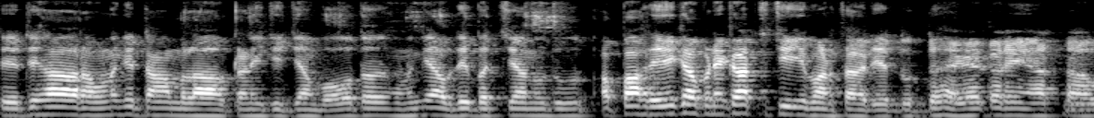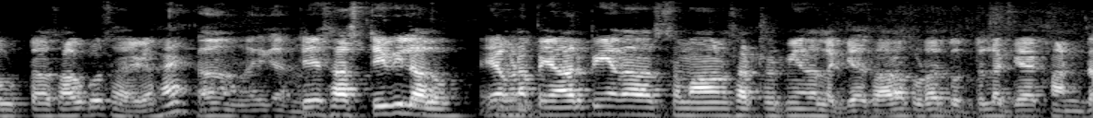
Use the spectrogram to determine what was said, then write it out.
ਤੇ ਤਿਉਹਾਰ ਆਉਣਗੇ ਤਾਂ ਮਿਲਾਵਟ ਵਾਲੀ ਚੀਜ਼ਾਂ ਬਹੁਤ ਹੋਣਗੇ ਆਪਦੇ ਬੱਚਿਆਂ ਨੂੰ ਤੂੰ ਆਪਾਂ ਹਰੇਕ ਆਪਣੇ ਘਰ 'ਚ ਚੀਜ਼ ਬਣ ਸਕਦੀ ਹੈ। ਦੁੱਧ ਹੈਗਾ ਘਰੇ ਆਟਾ ਊਟਾ ਸਭ ਕੁਝ ਹੈਗਾ ਹੈ? ਤੇ ਸਸਤੀ ਵੀ ਲਾ ਲਓ। ਇਹ ਆਪਣਾ 50 ਰੁਪਈਆਂ ਦਾ ਸਮਾਨ 60 ਰੁਪਈਆਂ ਦਾ ਲੱਗਿਆ ਸਾਰਾ। ਥੋੜਾ ਦੁੱਧ ਲੱਗਿਆ ਖੰਡ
